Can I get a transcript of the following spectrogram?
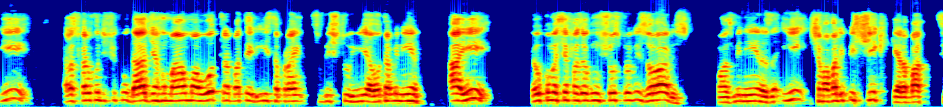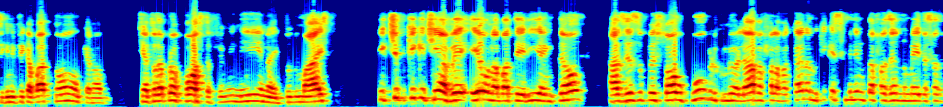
E elas ficaram com dificuldade em arrumar uma outra baterista para substituir a outra menina. Aí eu comecei a fazer alguns shows provisórios com as meninas né? e chamava lipstick, que era significa batom, que uma, tinha toda a proposta feminina e tudo mais. E tipo, o que, que tinha a ver eu na bateria? Então, às vezes o pessoal, o público me olhava e falava: caramba, o que, que esse menino está fazendo no meio dessas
